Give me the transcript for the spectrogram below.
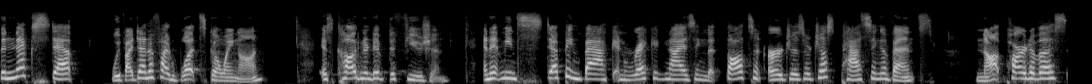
The next step, we've identified what's going on, is cognitive defusion. And it means stepping back and recognizing that thoughts and urges are just passing events, not part of us,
